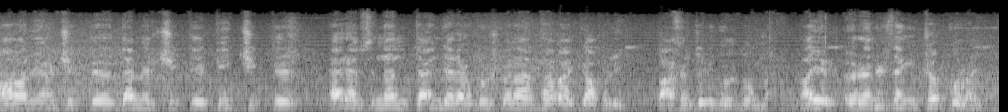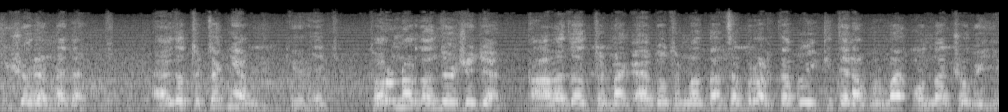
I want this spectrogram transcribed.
Alüminyum çıktı, demir çıktı, pik çıktı. Her hepsinden tencere, kuşkuna, tabak yapılıyor. Bakırcılık öldü onlar. Hayır, öğrenirsen çok kolay. İş öğrenmede. Evde tutacak ne yapacak ki? Hiç. Torunlardan da ölçeceğim. Kahvede oturmak, evde oturmaktansa bırak bu iki tane vurma ondan çok iyi.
